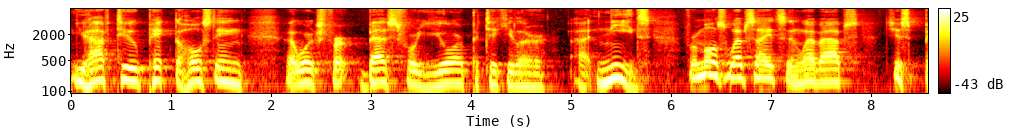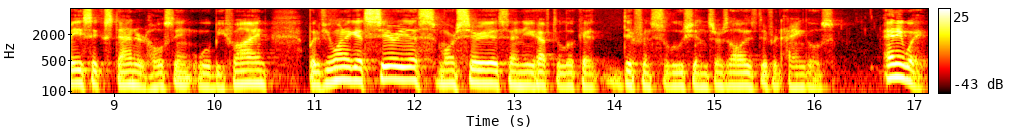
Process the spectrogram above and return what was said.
You have to pick the hosting that works for best for your particular uh, needs. For most websites and web apps, just basic standard hosting will be fine. But if you want to get serious, more serious, then you have to look at different solutions. There's always different angles. Anyway,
